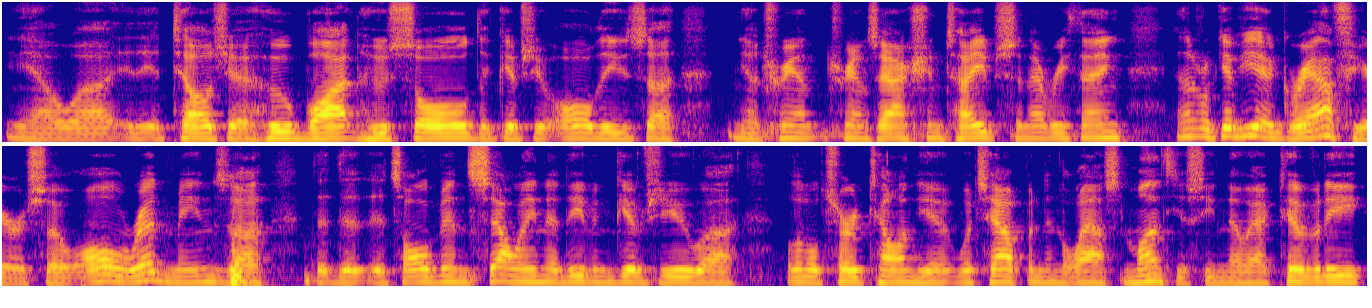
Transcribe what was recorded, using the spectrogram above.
you know, uh, it, it, tells you who bought, who sold. It gives you all these, uh, you know, tran- transaction types and everything, and it'll give you a graph here. So all red means uh, that, that it's all been selling. It even gives you uh, a little chart telling you what's happened in the last month. You see no activity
